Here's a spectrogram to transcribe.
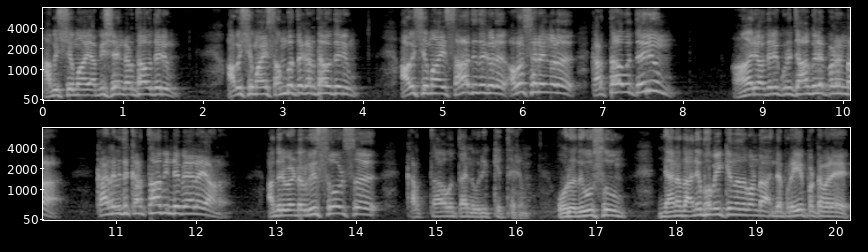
ആവശ്യമായ അഭിഷേകം കർത്താവ് തരും. ആവശ്യമായ സമ്പത്ത് കർത്താവ് തരും. ആവശ്യമായ സാധ്യതകൾ അവസരങ്ങൾ കർത്താവ് തരും. ആരും അതിനെക്കുറിച്ച് ആകുലപ്പെടണ്ട. കാരണം ഇത് കർത്താവിന്റെ വേലയാണ്. അതിനുവേണ്ട റിസോഴ്സ് കർത്താവ് തന്നെ ഒരുക്കി തരും. ഓരോ ദിവസവും ഞാനത് അനുഭവിക്കുന്നത് കൊണ്ടാണ് എന്റെ പ്രിയപ്പെട്ടവരെ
